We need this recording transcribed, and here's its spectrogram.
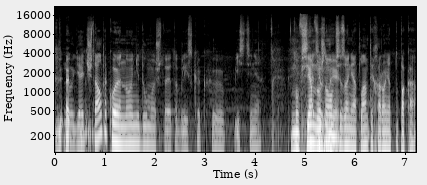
Ну, я читал такое, но не думаю, что это близко к э, истине. Ну, всем Кстати, нужны... в новом сезоне Атланты хоронят тупака.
